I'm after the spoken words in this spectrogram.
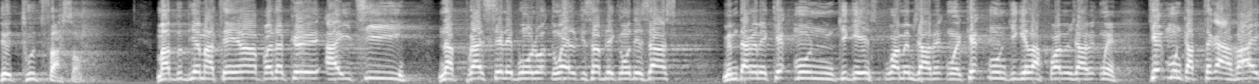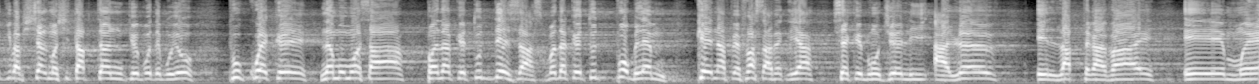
de toute façon. Je bien matin, pendant que Haïti n'a pas célébré l'autre Noël qui semblait un désastre, même si quelqu'un qui a espoir, même avec moi, quelqu'un qui a la foi, même avec moi, quelqu'un qui travaille, qui va seulement chiter que pour pour pourquoi que dans moment ça, pendant que tout désastre, pendant que tout problème que n'a fait face avec lui, c'est que bon Dieu lit à l'œuvre et l'a travail. Et moi,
